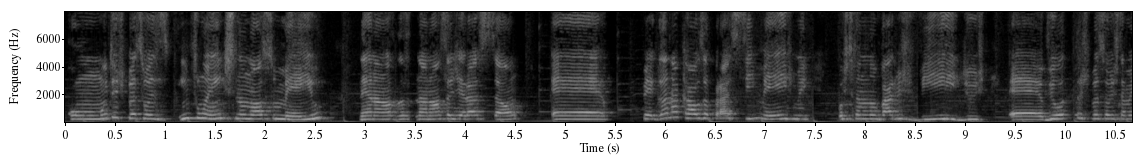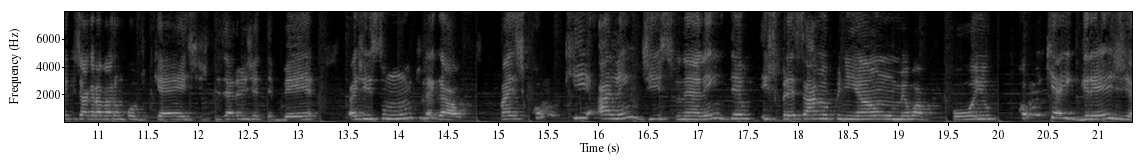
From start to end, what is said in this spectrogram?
com muitas pessoas influentes no nosso meio, né, na, nossa- na nossa geração, é, pegando a causa para si mesmo e postando vários vídeos. É, vi outras pessoas também que já gravaram podcasts, fizeram IGTV. Achei isso muito legal. Mas como que, além disso, né, além de eu expressar minha opinião, o meu apoio, como que a igreja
